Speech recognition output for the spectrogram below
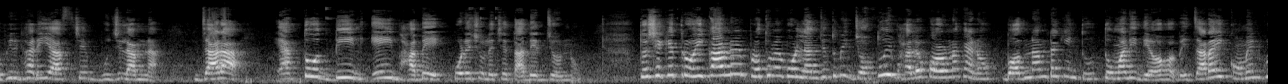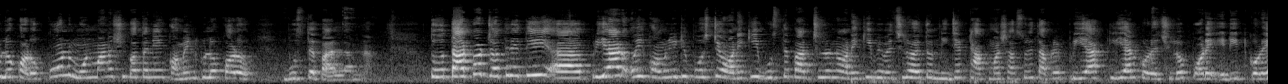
অভির আসছে, বুঝলাম না। যারা এত দিন এইভাবে করে চলেছে তাদের জন্য। তো সেক্ষেত্রে ওই কারণে আমি প্রথমে বললাম যে, তুমি যতই ভালো করো না কেন, বদনামটা কিন্তু তোমারই দেওয়া হবে। যারা এই কমেন্টগুলো করো, কোন মন মানসিকতা নিয়ে কমেন্টগুলো করো, বুঝতে পারলাম না। তো তারপর যথারীতি প্রিয়ার ওই কমিউনিটি পোস্টে অনেকেই বুঝতে পারছিল না, অনেকেই ভেবেছিল হয়তো নিজের ঠাকুমা শাশুড়ি, তারপরে প্রিয়া ক্লিয়ার করেছিল, পরে এডিট করে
